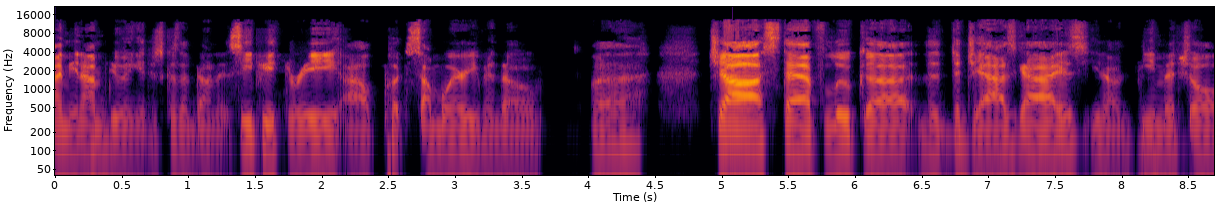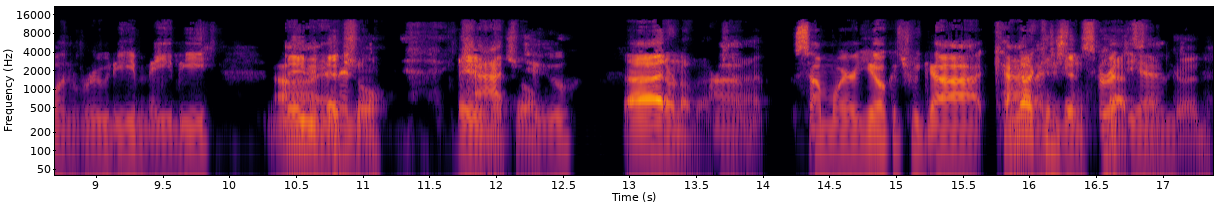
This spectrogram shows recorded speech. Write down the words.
I mean, I'm doing it just because I've done it. CP3, I'll put somewhere, even though uh Ja, Steph, Luka, the the Jazz guys, you know, D Mitchell and Rudy, maybe. Uh, Maybe then Mitchell. Maybe Cat Mitchell. too. I don't know about Um, somewhere. Jokic, we got. Cat, I'm not I convinced Cat's at the end. good.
